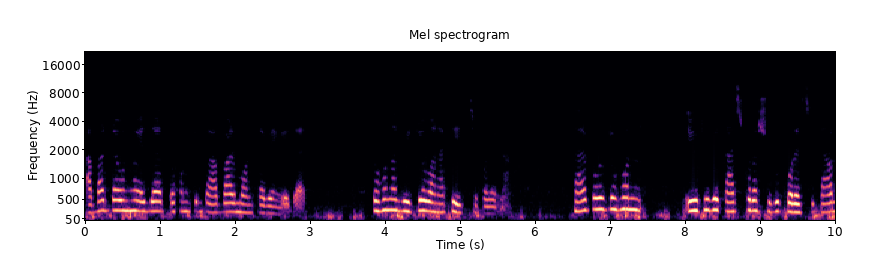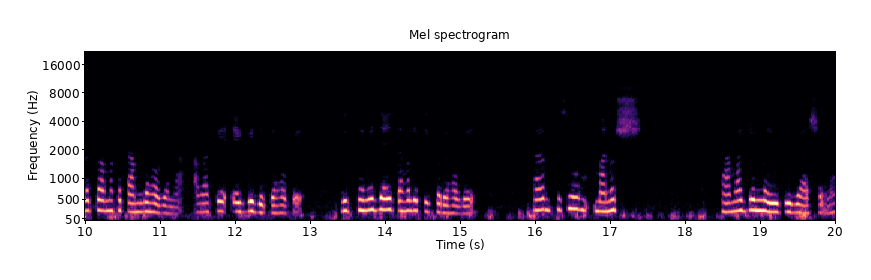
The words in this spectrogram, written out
আবার ডাউন হয়ে যায়, তখন কিন্তু আবার মনটা ভেঙে যায়। তখন আর ভিডিও বানাতে ইচ্ছে করে না। তারপরে যখন ইউটিউবে কাজ করা শুরু করেছি, তাহলে তো আমাকে থামলে হবে না। আমাকে এগিয়ে যেতে হবে। যদি থেমে যাই, তাহলে কি করে হবে? কারণ কিছু মানুষ থামার জন্য ইউটিউবে আসে না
